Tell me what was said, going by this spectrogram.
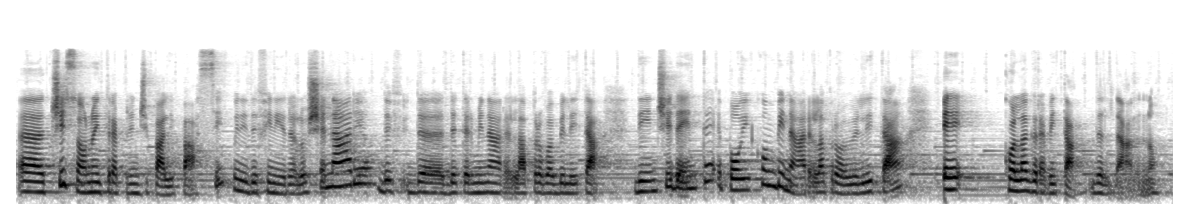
Eh, ci sono i tre principali passi, quindi definire lo scenario, de de determinare la probabilità di incidente e poi combinare la probabilità e con la gravità del danno.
